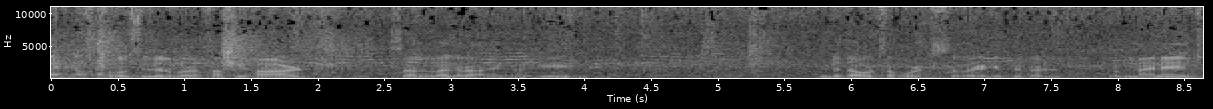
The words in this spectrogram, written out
Procedure बड़ा काफ़ी हार्ड सा लग रहा है क्योंकि without support it's very difficult to manage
